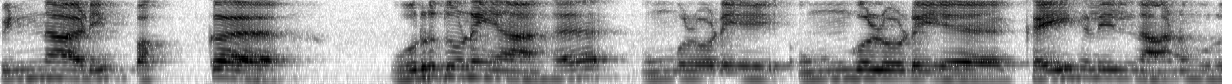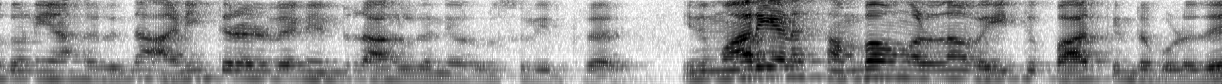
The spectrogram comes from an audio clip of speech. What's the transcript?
பின்னாடி பக்க உறுதுணையாக உங்களுடைய உங்களுடைய கைகளில் நானும் உறுதுணையாக இருந்து அணிதிரள்வேன் என்று ராகுல் காந்தி அவர்கள் சொல்லியிருக்கிறார். இது மாதிரியான சம்பவங்கள்லாம் வைத்து பார்க்கின்ற பொழுது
